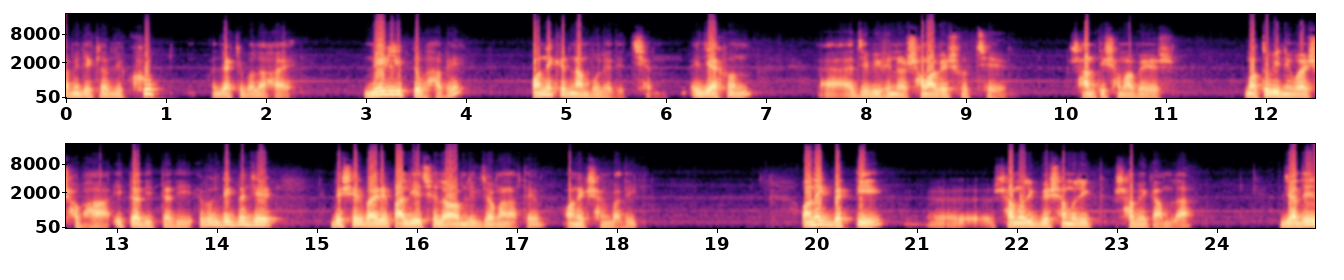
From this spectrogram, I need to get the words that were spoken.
আমি দেখলাম যে খুব যাকে বলা হয় নির্লিপ্তভাবে অনেকের নাম বলে দিচ্ছেন। এই যে এখন যে বিভিন্ন সমাবেশ হচ্ছে, শান্তি সমাবেশ, মতবিনিময় সভা ইত্যাদি ইত্যাদি, এবং দেখবেন যে দেশের বাইরে পালিয়েছিল আওয়ামী লীগ জমানাতে অনেক সাংবাদিক। অনেক ব্যক্তি সামরিক, বেসামরিক সাবেক আমলা, যাদের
